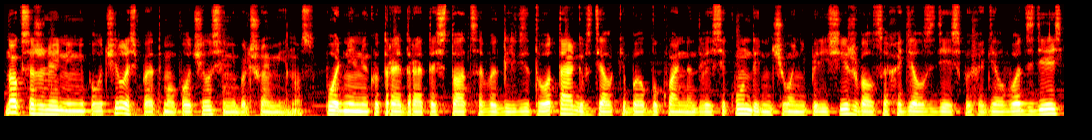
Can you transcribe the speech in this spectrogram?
Но, к сожалению, не получилось, поэтому получился небольшой минус. По дневнику трейдера эта ситуация выглядит вот так. В сделке был буквально 2 секунды, ничего не пересиживал, заходил здесь, выходил вот здесь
